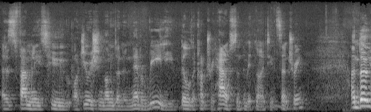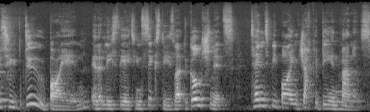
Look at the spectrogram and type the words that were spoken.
as families who are Jewish in London and never really build a country house in the mid 19th century. And those who do buy in, in at least the 1860s, like the Goldschmidts, tend to be buying Jacobean manors.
